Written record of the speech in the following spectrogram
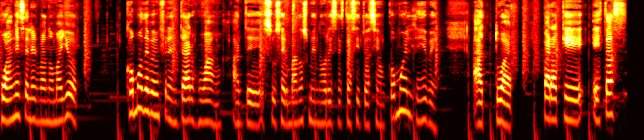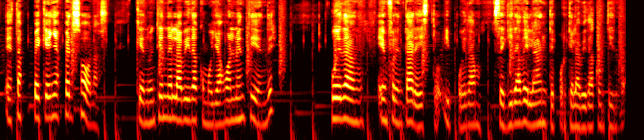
Juan es el hermano mayor. ¿Cómo debe enfrentar Juan ante sus hermanos menores esta situación? ¿Cómo él debe actuar para que estas, estas pequeñas personas que no entienden la vida como ya Juan lo entiende, puedan enfrentar esto y puedan seguir adelante porque la vida continúa?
